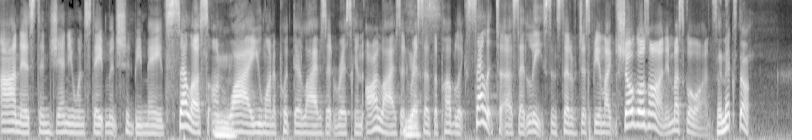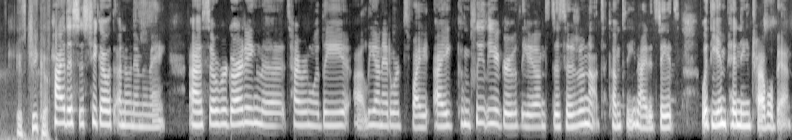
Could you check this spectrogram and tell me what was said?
honest and genuine statement should be made. Sell us on mm. why you want to put their lives at risk and our lives at yes. risk as the public. Sell it to us at least instead of just being like the show goes on. It must go on. So next up is Chica. Hi, this is Chica with Unknown MMA. Uh, so regarding the Tyron Woodley uh, Leon Edwards fight, I completely agree with Leon's decision not to come to the United States with the impending travel ban.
